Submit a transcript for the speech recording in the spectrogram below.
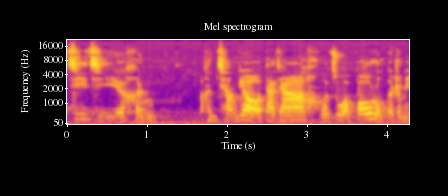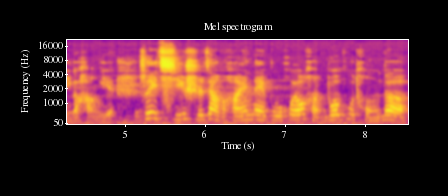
积极、很很强调大家合作包容的这么一个行业，所以其实，在我们行业内部会有很多不同的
